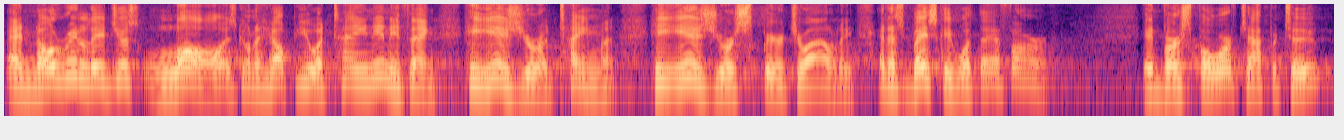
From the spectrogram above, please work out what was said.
And no religious law is going to help you attain anything. He is your attainment, He is your spirituality. And that's basically what they affirm. In verse 4 of chapter 2,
